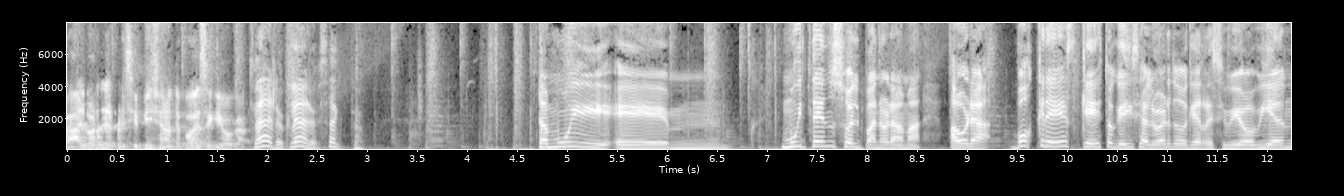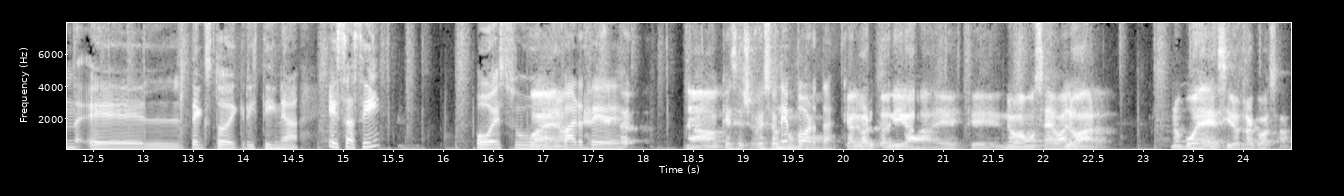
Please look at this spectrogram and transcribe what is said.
al borde del precipicio no te podés equivocar. Claro, claro, exacto. Está muy, eh, muy tenso el panorama. Ahora, ¿vos crees que esto que dice Alberto, que recibió bien eh, el texto de Cristina, es así? ¿O es su Bueno, parte? eh, No, qué sé yo, eso No es como importa. que Alberto diga, este, no vamos a evaluar. No puede decir otra cosa.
